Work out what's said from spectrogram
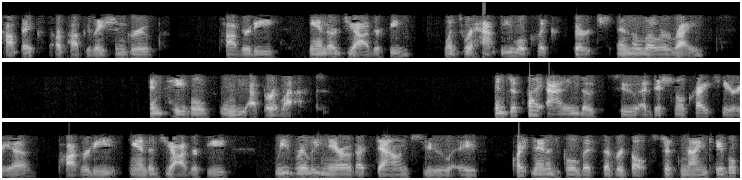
topics, our population group, poverty, and our geography. Once we're happy, we'll click Search in the lower right and Tables in the upper left. And just by adding those two additional criteria, poverty and a geography, we've really narrowed it down to a quite manageable list of results, just nine tables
